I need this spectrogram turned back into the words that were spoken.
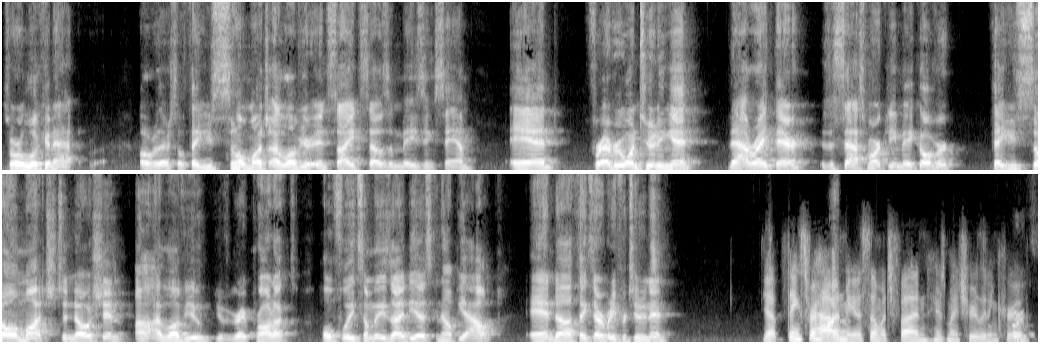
so we're looking at over there. So thank you so much. I love your insights. That was amazing, Sam. And for everyone tuning in, that right there is a SaaS marketing makeover. Thank you so much to Notion. Uh, I love you. You have a great product. Hopefully, some of these ideas can help you out. And uh, thanks everybody for tuning in. Yep. Thanks for having Bye. me. It was so much fun. Here's my cheerleading crew.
